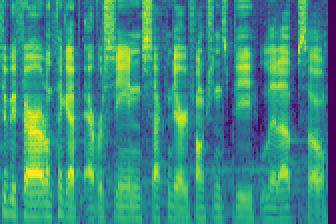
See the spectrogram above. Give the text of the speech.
To be fair, I don't think I've ever seen secondary functions be lit up, so.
